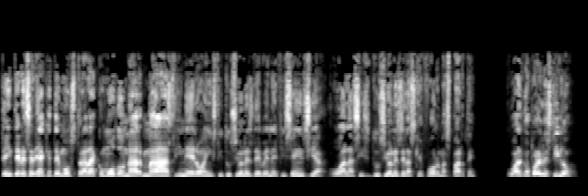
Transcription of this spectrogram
¿Te interesaría que te mostrara cómo donar más dinero a instituciones de beneficencia o a las instituciones de las que formas parte? O algo por el estilo.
